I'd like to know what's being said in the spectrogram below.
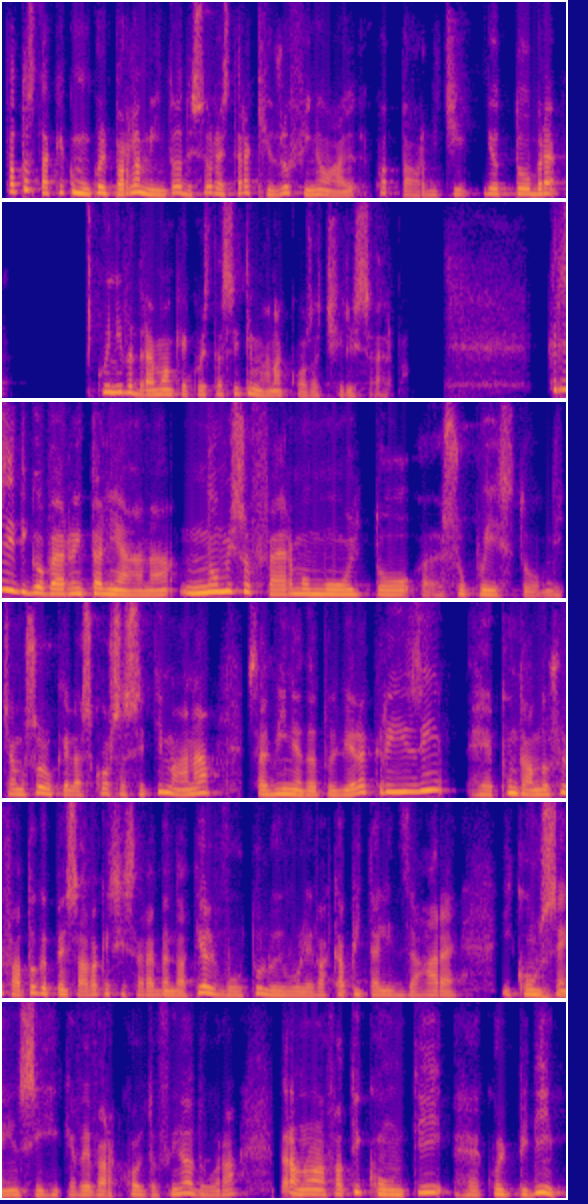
Fatto sta che comunque il Parlamento adesso resterà chiuso fino al 14 di ottobre, quindi vedremo anche questa settimana cosa ci riserva. Crisi di governo italiana, non mi soffermo molto eh, su questo, diciamo solo che la scorsa settimana Salvini ha dato il via alla crisi, eh, puntando sul fatto che pensava che si sarebbe andati al voto, lui voleva capitalizzare i consensi che aveva raccolto fino ad ora, però non ha fatto i conti eh, col PD,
